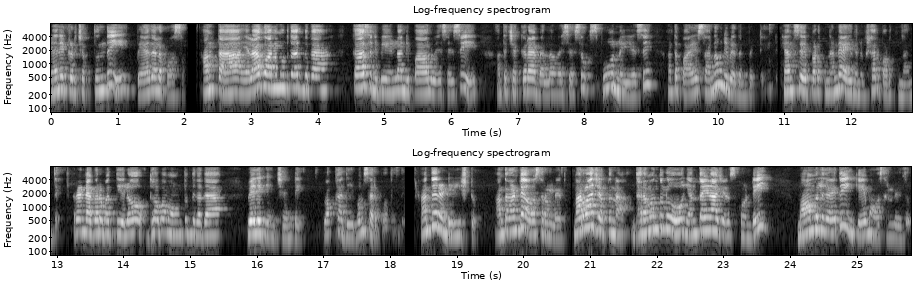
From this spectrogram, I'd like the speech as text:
నేను ఇక్కడ చెప్తుంది పేదల కోసం. అంతా ఎలాగో అనుకుంటారు కదా? కాసిన బియ్యంలో అన్ని పాలు వేసేసి అంత చక్కెర బెల్లం వేసేసి ఒక స్పూన్ వేసి అంత పాయసాన్ని నివేదన పెట్టేయండి. ఎంతసేపు పడుతుందండి? ఐదు నిమిషాలు పడుతుంది అంతే. రెండు అగరబత్తీలో ధూపం ఉంటుంది కదా వెలిగించండి. ఒక్క దీపం సరిపోతుంది. అంతేనండి లిస్టు. అంతకంటే అవసరం లేదు. మరలా చెప్తున్నా ధనవంతులు ఎంతైనా చేసుకోండి. మామూలుగా అయితే ఇంకేం అవసరం లేదు.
